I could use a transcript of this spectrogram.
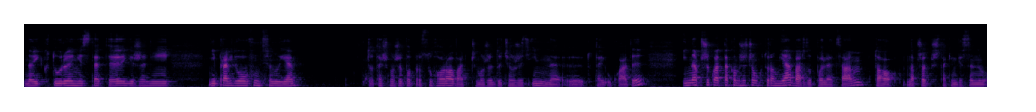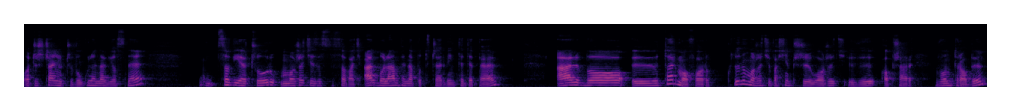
no i który niestety, jeżeli nieprawidłowo funkcjonuje, to też może po prostu chorować, czy może dociążyć inne y, tutaj układy. I na przykład taką rzeczą, którą ja bardzo polecam, to na przykład przy takim wiosennym oczyszczaniu, czy w ogóle na wiosnę, co wieczór możecie zastosować albo lampę na podczerwień TDP, albo y, termofor, który możecie właśnie przyłożyć w obszar wątroby,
